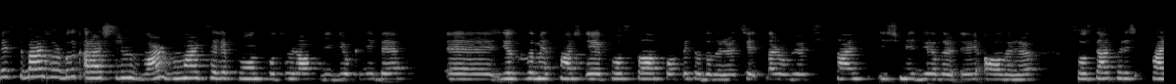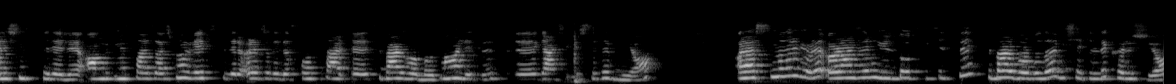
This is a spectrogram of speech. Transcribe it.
Ve siber zorbalık araçlarımız var. Bunlar telefon, fotoğraf, video klibi, e, yazılı mesaj, e-posta, sohbet odaları, chatler oluyor, kişisel iş medyaları, e, ağları, sosyal paylaşım siteleri, anlık mesajlaşma web siteleri aracılığıyla sosyal e, siber zorbalık maalesef e, gerçekleştirilebiliyor. Araştırmalara göre öğrencilerin %32'si siber zorbalığa bir şekilde karışıyor.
